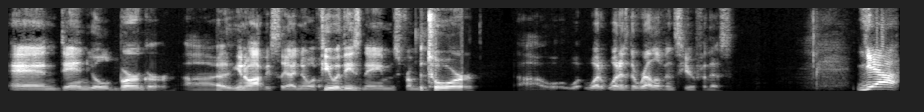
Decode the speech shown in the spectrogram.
and Daniel Berger. Uh, you know, obviously, I know a few of these names from the tour. Uh, what what is the relevance here for this? Yeah.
